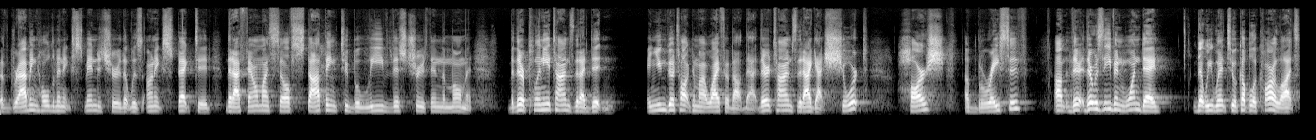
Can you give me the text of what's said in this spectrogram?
of grabbing hold of an expenditure that was unexpected, that I found myself stopping to believe this truth in the moment. But there are plenty of times that I didn't. And you can go talk to my wife about that. There are times that I got short, harsh, abrasive. Um, there, there was even one day that we went to a couple of car lots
